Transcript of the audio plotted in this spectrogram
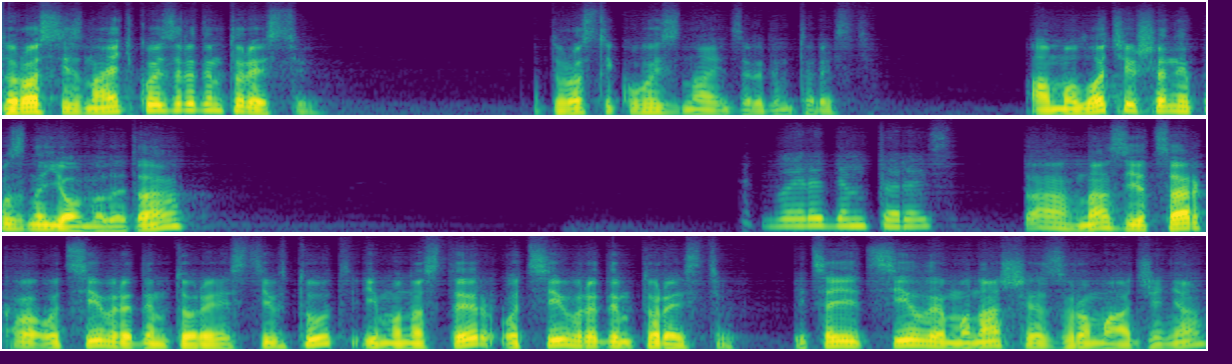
Дорослі знають когось з редемтористів? Дорослі когось знають з редемтористів. А молодших ще не познайомили, так? Ви редемторист. Так, в нас є церква отців редемтористів тут і монастир отців редемтористів. І це є ціле монаше згромадження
